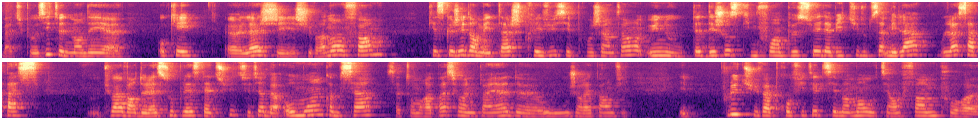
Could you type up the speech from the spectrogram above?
bah, tu peux aussi te demander, euh, ok, euh, là je suis vraiment en forme, qu'est-ce que j'ai dans mes tâches prévues ces prochains temps? Une ou peut-être des choses qui me font un peu suer d'habitude ou tout ça, mais là, là ça passe. Tu vois, avoir de la souplesse là-dessus, de se dire, bah, au moins comme ça, ça tombera pas sur une période euh, où j'aurais pas envie plus tu vas profiter de ces moments où tu es en forme pour, euh,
